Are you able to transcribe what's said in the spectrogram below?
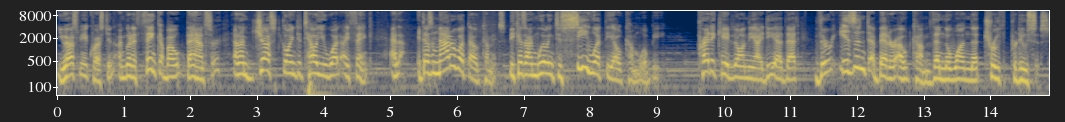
you ask me a question, I'm going to think about the answer, and I'm just going to tell you what I think. And it doesn't matter what the outcome is, because I'm willing to see what the outcome will be predicated on the idea that there isn't a better outcome than the one that truth produces.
